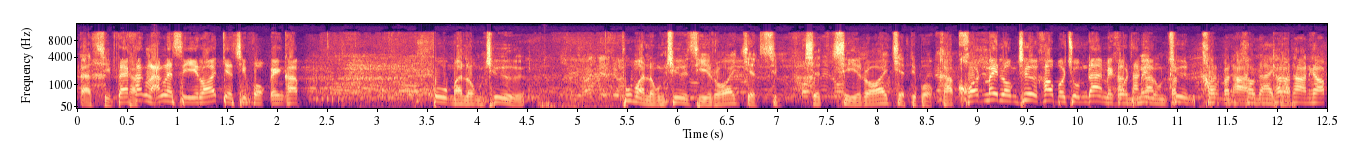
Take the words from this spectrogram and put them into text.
480แต่ครัข้าบงหลังน่ะ476 เองครับ ผู้มาลงชื่อ ผู้มาลงชื่อ 470 476 ครับ คนไม่ลงชื่อเข้าประชุมได้ไหมคครับนท่านไม่ครับลงชื่อเข้าท่านประธานเข้าได้คท่านรับประธานครับ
